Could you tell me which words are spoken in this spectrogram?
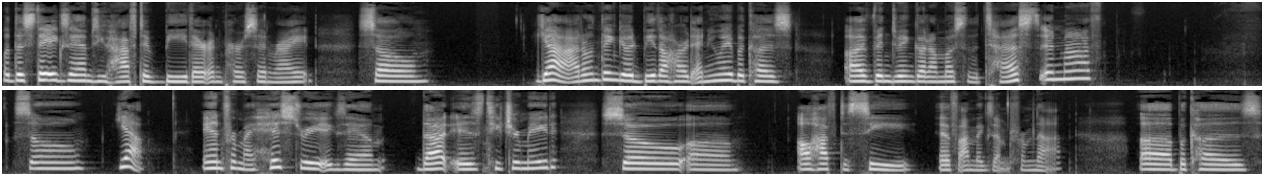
with the state exams, you have to be there in person, right? So, yeah, I don't think it would be that hard anyway because I've been doing good on most of the tests in math. So, yeah. And for my history exam, that is teacher made. So, uh, I'll have to see if I'm exempt from that. Uh, because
